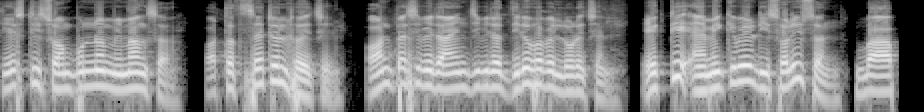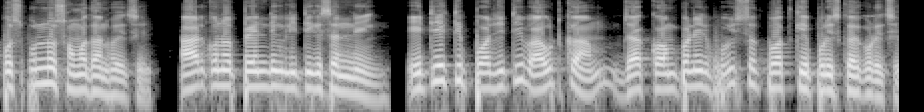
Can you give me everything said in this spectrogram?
কেসটি সম্পূর্ণ মীমাংসা, অর্থাৎ সেটেলড হয়েছে। অন প্যাসিভের আইনজীবীরা দৃঢ়ভাবে লড়েছেন। একটি অ্যামিকেবল রিসলিউশন বা আপোষপূর্ণ সমাধান হয়েছে। আর কোনো পেন্ডিং লিটিগেশন নেই। এটি একটি পজিটিভ আউটকাম যা কোম্পানির ভবিষ্যৎ পথকে পরিষ্কার করেছে।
